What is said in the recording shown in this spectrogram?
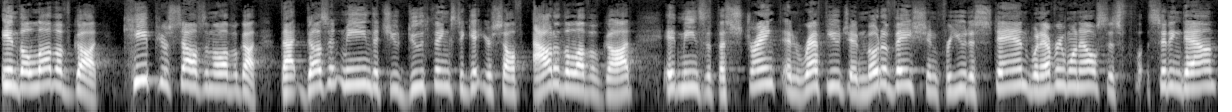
in the love of God. Keep yourselves in the love of God. That doesn't mean that you do things to get yourself out of the love of God. It means that the strength and refuge and motivation for you to stand when everyone else is sitting down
